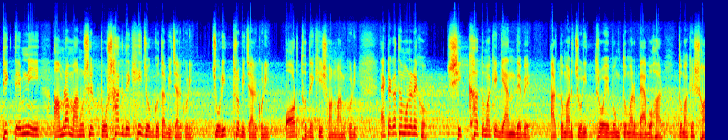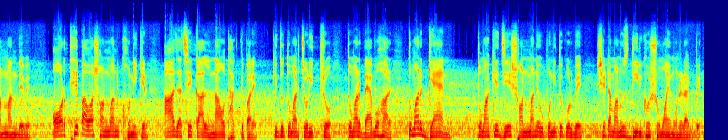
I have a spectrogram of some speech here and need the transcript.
ঠিক তেমনি আমরা মানুষের পোশাক দেখেই যোগ্যতা বিচার করি, চরিত্র বিচার করি, অর্থ দেখেই সম্মান করি। একটা কথা মনে রেখো, শিক্ষা তোমাকে জ্ঞান দেবে, আর তোমার চরিত্র এবং তোমার ব্যবহার তোমাকে সম্মান দেবে। অর্থে পাওয়া সম্মান ক্ষণিকের, আজ আছে, কাল নাও থাকতে পারে। কিন্তু তোমার চরিত্র, তোমার ব্যবহার, তোমার জ্ঞান তোমাকে যে সম্মানে উপনীত করবে, সেটা মানুষ দীর্ঘ সময় মনে রাখবে।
